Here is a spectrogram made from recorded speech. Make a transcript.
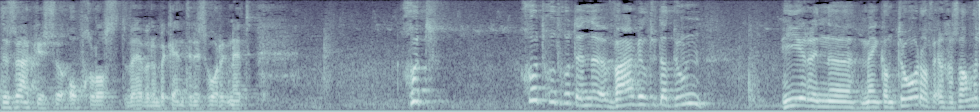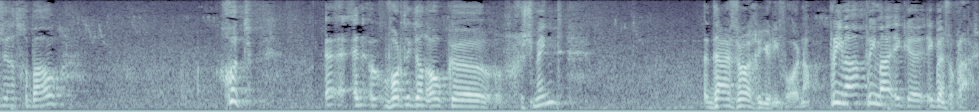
de zaak is uh, opgelost. We hebben een bekentenis, hoor ik net. Goed. Goed, goed, goed. En uh, waar wilt u dat doen? Hier in uh, mijn kantoor of ergens anders in het gebouw? Goed. en word ik dan ook gesminkt? Daar zorgen jullie voor. Nou, prima, prima. Ik, ik ben zo klaar.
